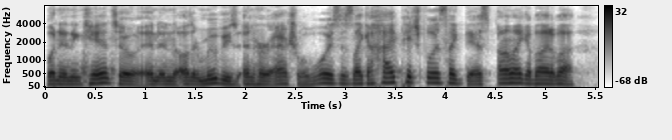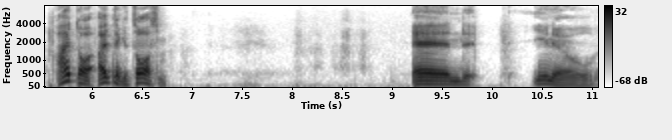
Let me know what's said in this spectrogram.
But in Encanto and in other movies, and her actual voice is like a high pitched voice like this. Oh my god, blah blah blah. I thought I think it's awesome. And you know,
